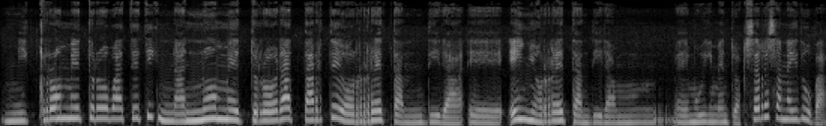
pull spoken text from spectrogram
mikrometro batetik nanometrora tarte horretan dira, e, ein horretan dira mm, e, mugimenduak. Zer esan nahi du ba?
